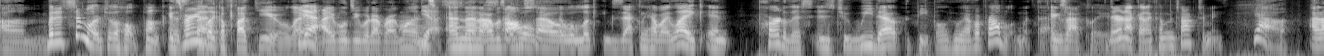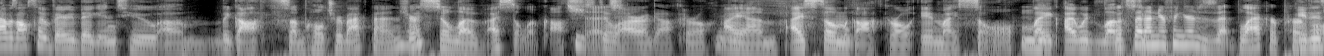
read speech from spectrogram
um But it's similar to the whole punk. It's very like a fuck you. Like Yeah. I will do whatever I want. yes. And then yes. I was will- also I will look exactly how I like, and part of this is to weed out the people who have a problem with that. exactly. They're not going to come and talk to me. Yeah. And I was also very big into um, the goth subculture back then. Sure. I still love I still love goth You shit. still are a goth girl. I am. I still am a goth girl in my soul. Like I would love Mm-hmm. What's that on your fingers? Is that black or purple? It is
